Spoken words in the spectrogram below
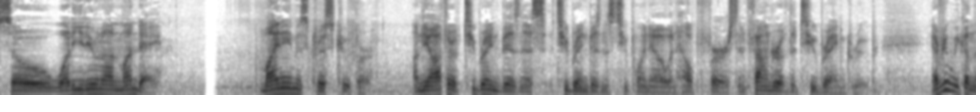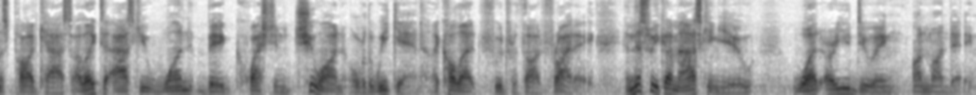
So, what are you doing on Monday? My name is Chris Cooper. I'm the author of Two Brain Business, Two Brain Business 2.0, and Help First, and founder of the Two Brain Group. Every week on this podcast, I like to ask you one big question to chew on over the weekend. I call that Food for Thought Friday. And this week I'm asking you, what are you doing on Monday?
